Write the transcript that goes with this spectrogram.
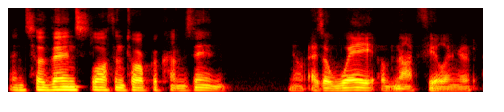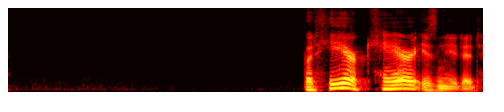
And so then sloth and torpor comes in, you know, as a way of not feeling it. But here, care is needed,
